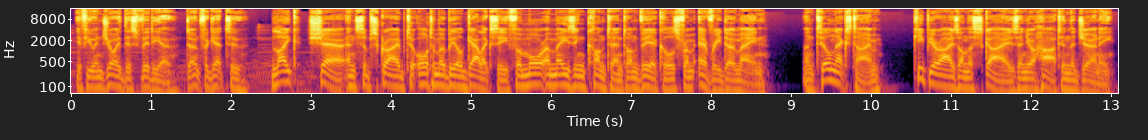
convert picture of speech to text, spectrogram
If you enjoyed this video, don't forget to like, share and subscribe to Automobile Galaxy for more amazing content on vehicles from every domain. Until next time, keep your eyes on the skies and your heart in the journey.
